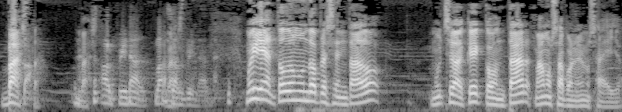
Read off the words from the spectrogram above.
basta. Basta. Al final, vas Basta. al final. Muy bien, todo el mundo presentado. Mucho que contar. Vamos a ponernos a ello.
